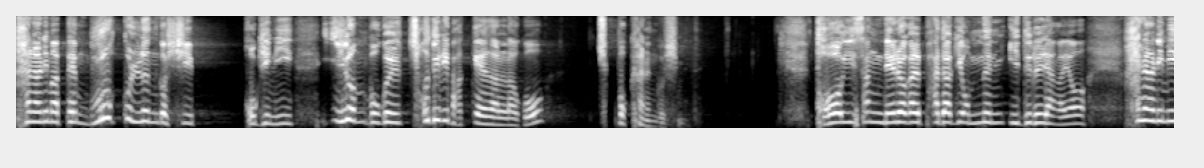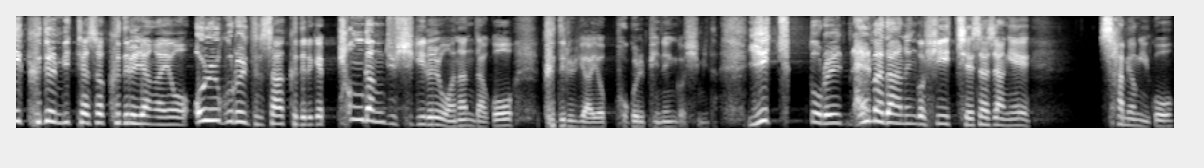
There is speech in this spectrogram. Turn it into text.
하나님 앞에 무릎 꿇는 것이 복이니 이런 복을 저들이 받게 해달라고 축복하는 것입니다. 더 이상 내려갈 바닥이 없는 이들을 향하여 하나님이 그들 밑에서 그들을 향하여 얼굴을 드사 그들에게 평강 주시기를 원한다고 그들을 위하여 복을 비는 것입니다. 이 축도를 날마다 하는 것이 제사장의 사명이고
